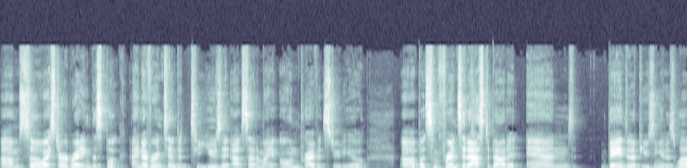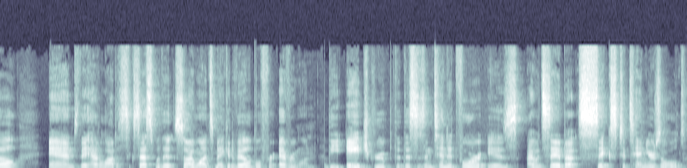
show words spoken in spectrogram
Um, so I started writing this book. I never intended to use it outside of my own private studio, uh, but some friends had asked about it and they ended up using it as well and they had a lot of success with it, so I wanted to make it available for everyone. The age group that this is intended for is, I would say, about 6 to 10 years old.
